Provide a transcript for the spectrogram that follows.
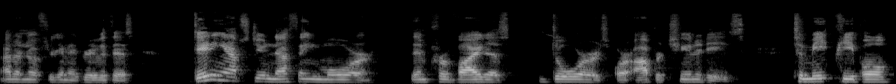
I don't know if you're going to agree with this. Dating apps do nothing more than provide us doors or opportunities to meet people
